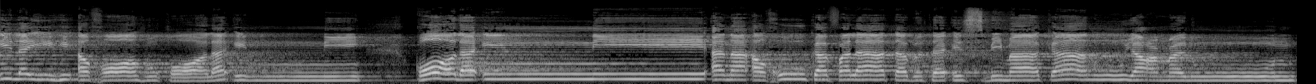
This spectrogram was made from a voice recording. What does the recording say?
إليه أخاه قال إني قال إني أنا أخوك فلا تبتئس بما كانوا يعملون.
